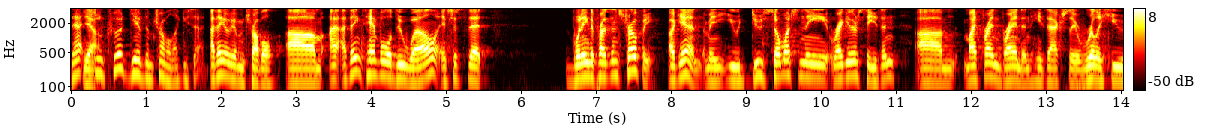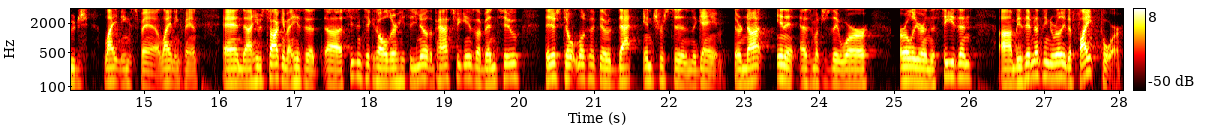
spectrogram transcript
that yeah. team could give them trouble, like you said. I think it'll give them trouble. Um, I, I think Tampa will do well. It's just that winning the President's Trophy again. I mean, you do so much in the regular season. Um, my friend Brandon, he's actually a really huge Lightning's fan, Lightning fan, and uh, he was talking about he's a uh, season ticket holder. He said, you know, the past few games I've been to, they just don't look like they're that interested in the game. They're not in it as much as they were earlier in the season. Um, because they have nothing really to fight for.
